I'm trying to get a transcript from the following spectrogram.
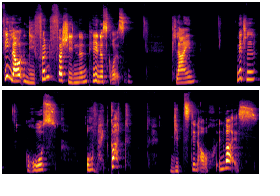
Wie lauten die fünf verschiedenen Penisgrößen? Klein, mittel, groß. Oh mein Gott! Gibt's den auch in weiß?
